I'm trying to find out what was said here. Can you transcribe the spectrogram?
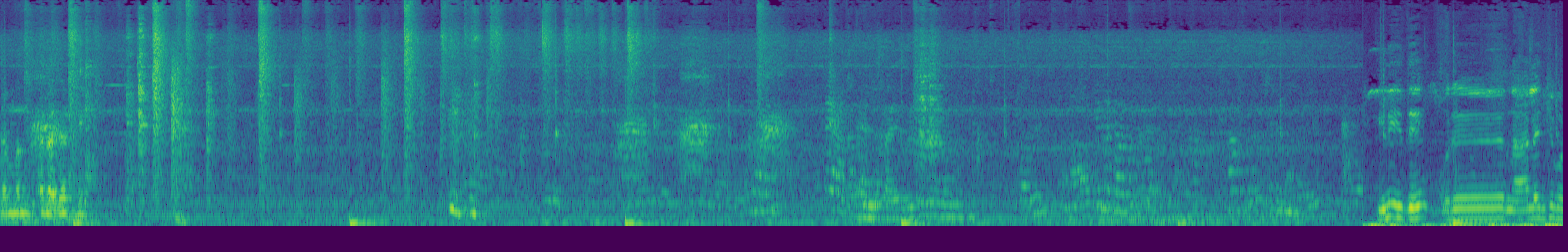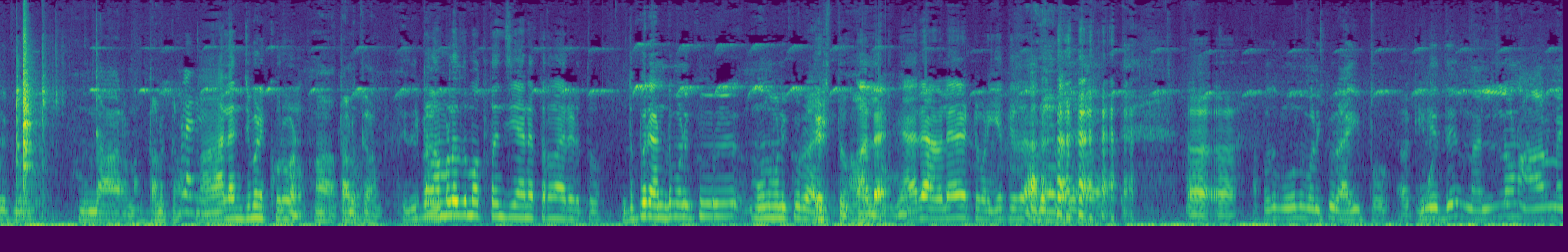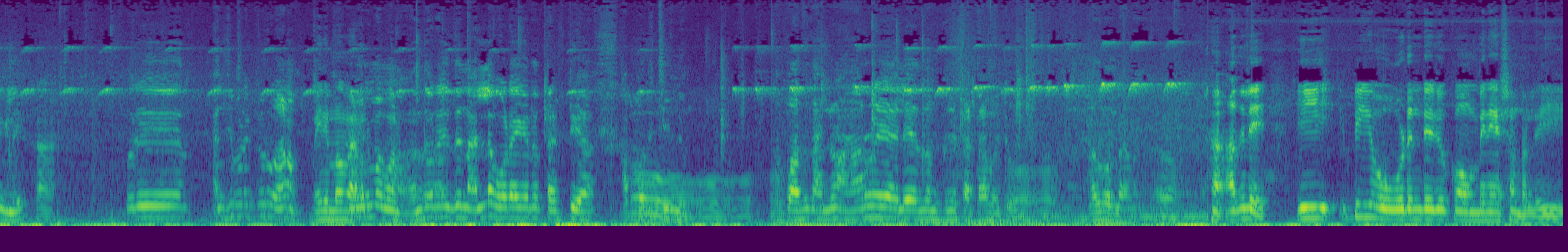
ചമ്മന്തി അല്ല ചട്നി ഇനി ഇത് ഒരു നാലഞ്ച് മണിക്കൂർ നിന്ന് ആറണം തണുക്കണം. നാലഞ്ച് മണിക്കൂർ വേണം. ആ തണുക്കണം. ഇത് ഇപ്പൊ നമ്മളിത് മൊത്തം ചെയ്യാൻ എത്ര നേരം എടുത്തു? ഇതിപ്പോ രണ്ട് മണിക്കൂർ മൂന്ന് മണിക്കൂർ എടുത്തു അല്ലെ? ഞാൻ രാവിലെ എട്ട് മണിക്ക് എത്തിയതാ. അതെ, അതെ. ആ, ആ. അപ്പൊ ഇത് മൂന്ന് മണിക്കൂറായി ഇപ്പോ. ഇനി ഇത് നല്ലോണം ആറണമെങ്കിൽ ഒരു അഞ്ചു മണിക്കൂർ വേണം. മിനിമം വേണം. മിനിമം വേണം. എന്താ പറയുക ഇത് നല്ല ഓടകനെ തട്ടുക അപ്പൊ അത് ചിന്നും അപ്പൊ അത് നല്ലോണം ആറുകയാലേ നമുക്ക് തട്ടാൻ പറ്റുമോ അതുകൊണ്ടാണ്. അതിലേ ഈ ഇപ്പൊ ഈ ഓടിന്റെ ഒരു കോമ്പിനേഷൻ ഉണ്ടല്ലോ ഈ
